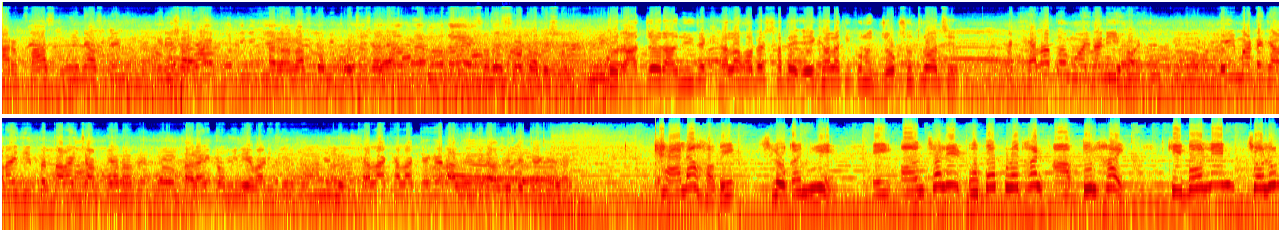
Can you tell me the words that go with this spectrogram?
আর ফার্স্ট উইনার্স টিম তিরিশ হাজার আর রানার্স ট্রফি পঁচিশ হাজার। সুদেশ্য ট্রফি সহ। তো রাজ্য রাজনীতিতে খেলা হবে সাথে এই খেলা কি কোনো যোগসূত্র আছে? খেলা তো ময়দানই হয়। এই মাঠে যারাই জিতবে তারাই চ্যাম্পিয়ন হবে তারাই ট্রফি নিয়ে বাড়ি খেলা খেলার জায়গায় রাজনীতি রাজনীতির জায়গায়। খেলা হবে স্লোগান নিয়ে। এই অঞ্চলের উপপ্রধান আব্দুল হাই কি বললেন? চলুন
